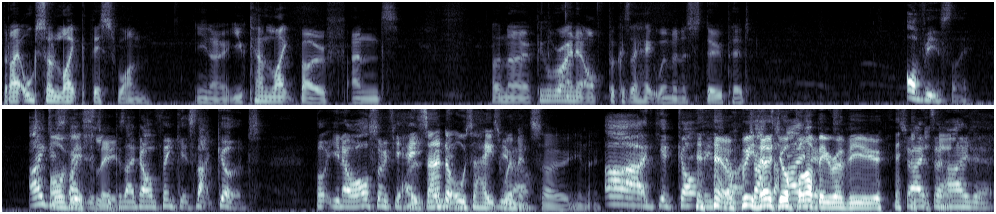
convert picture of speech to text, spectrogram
but I also like this one. You know, you can like both, and I don't know. People writing it off because they hate women are stupid. Obviously, I dislike Obviously. this because I don't think it's that good. But you know, also if you But hate, Xander women, also hates women, know. so you know. Ah, you got me. We heard your Barbie it. review. Tried to hide it.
